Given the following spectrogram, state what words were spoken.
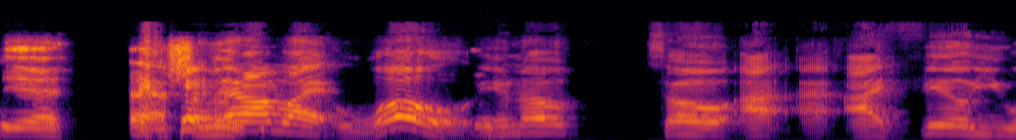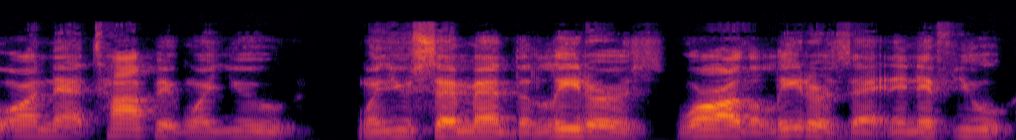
yeah, absolutely. and I'm like, whoa, you mm-hmm. know. So I, I, I feel you on that topic when you when you said, man, the leaders, where are the leaders at? And if you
